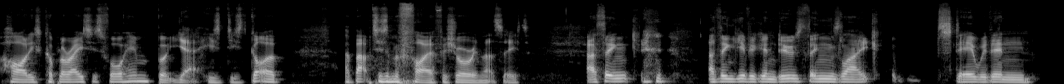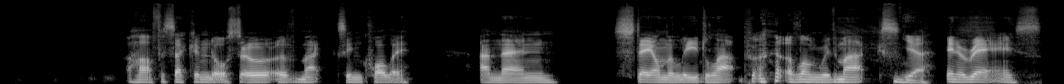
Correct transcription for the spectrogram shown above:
hardest couple of races for him. But yeah, he's he's got a, a baptism of fire for sure in that seat. I think I think if you can do things like stay within half a second or so of Max in quali, and then stay on the lead lap along with Max Yeah, in a race,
